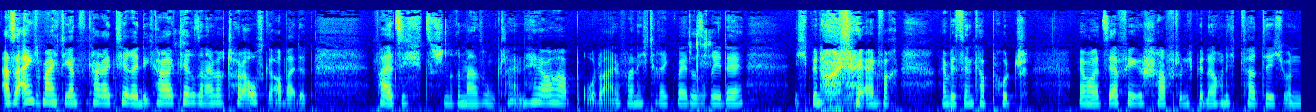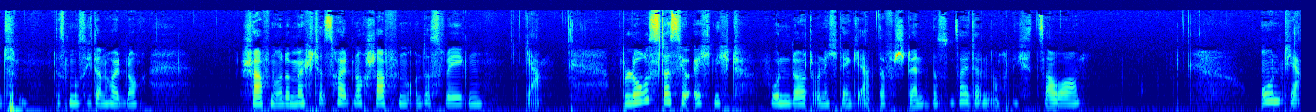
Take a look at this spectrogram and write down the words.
Also eigentlich mag ich die ganzen Charaktere. Die Charaktere sind einfach toll ausgearbeitet. Falls ich zwischendrin mal so einen kleinen Hänger habe oder einfach nicht direkt weiter rede. Ich bin heute einfach ein bisschen kaputt. Wir haben heute sehr viel geschafft und ich bin noch nicht fertig und das muss ich dann heute noch schaffen oder möchte es heute noch schaffen und deswegen, ja. Bloß, dass ihr euch nicht wundert und ich denke, ihr habt da Verständnis und seid dann auch nicht sauer. Und ja,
